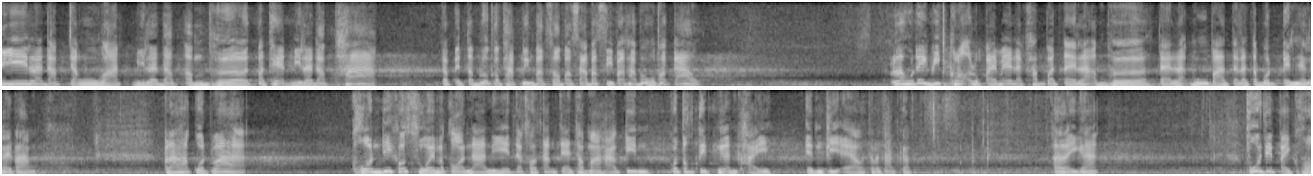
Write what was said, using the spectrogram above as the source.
มีระดับจังหวัด มีระดับอำเภอประเทศมีระดับภาคแต่เป็นตำรวจก็ภาคหนึ่งภาคสองภาคสามภาคสี่ภาคห้าภาคหกภาคเก้า เราได้วิเคราะห์ลงไปไหมล่ะครับ ว่าแต่ละอำเภอ แต่ละหมู่บ้านแต่ละตำบลเป็นยังไงบ้าง ปรากฏว่าคนที่เขาซวยมาก่อนหน้านี้ แต่เขาตั้งใจทำมาหากิน ก็ต้องติดเงื่อนไข NPL ท่านประธานครับ อะไรอีกฮะผู้ที่ไปขอ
